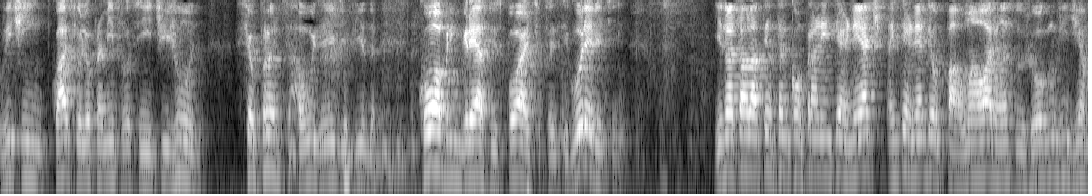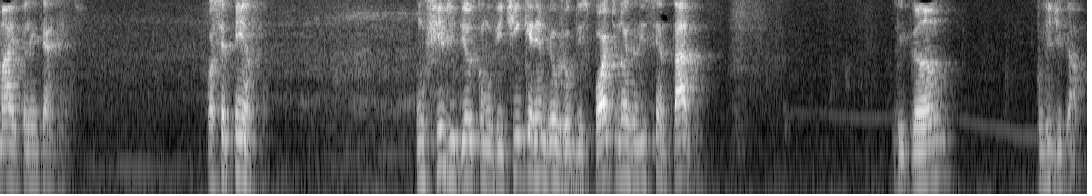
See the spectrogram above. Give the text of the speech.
O Vitinho quase que olhou para mim e falou assim: Tio Júnior, seu plano de saúde aí de vida, cobre ingresso do esporte. Eu falei: segura aí, Vitinho. E nós estávamos lá tentando comprar na internet, a internet deu pau. Uma hora antes do jogo não vendia mais pela internet. Você pensa, um filho de Deus como o Vitinho querendo ver o jogo do esporte, nós ali sentados, ligamos pro Vidigal.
